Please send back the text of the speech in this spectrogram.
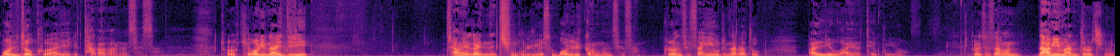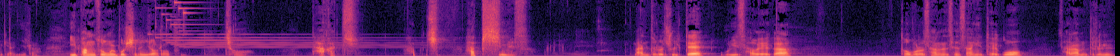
먼저 그 아이에게 다가가는 세상. 저렇게 어린 아이들이 장애가 있는 친구를 위해서 머리를 깎는 세상. 그런 세상이 우리나라도 빨리 와야 되고요. 그런 세상은 남이 만들어주는 게 아니라 이 방송을 보시는 여러분, 저 다 같이 합심, 합심해서 만들어줄 때 우리 사회가 더불어 사는 세상이 되고 사람들을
